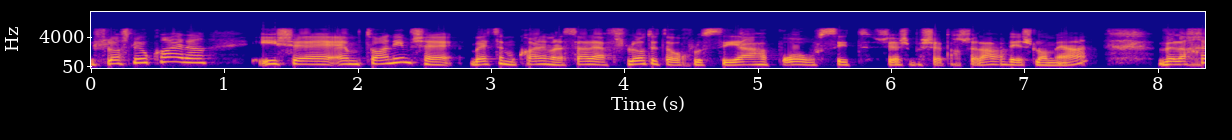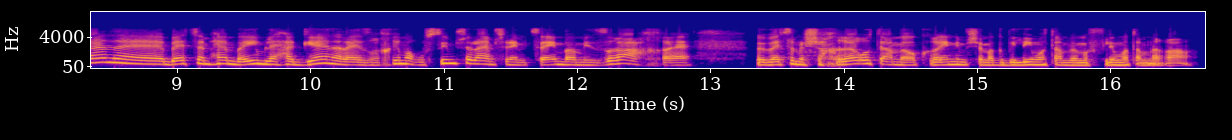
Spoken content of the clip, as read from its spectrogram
לפלוש לאוקראינה, היא שהם טוענים שבעצם אוקראינה מנסה להפלות את האוכלוסייה הפרו-רוסית שיש בשטח שלה, ויש לא מעט, ולכן אה, בעצם הם באים להגן על האזרחים הרוסים שלהם שנמצאים במזרח, ובעצם לשחרר אותם מהאוקראינים שמגבילים אותם ומפלים אותם לרעה.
